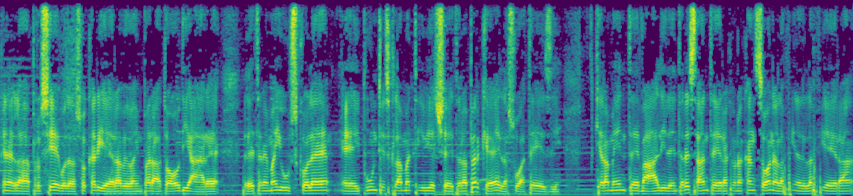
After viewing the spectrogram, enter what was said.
che nel prosieguo della sua carriera aveva imparato a odiare le lettere maiuscole, i punti esclamativi, eccetera, perché la sua tesi chiaramente valida e interessante era che una canzone alla fine della fiera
